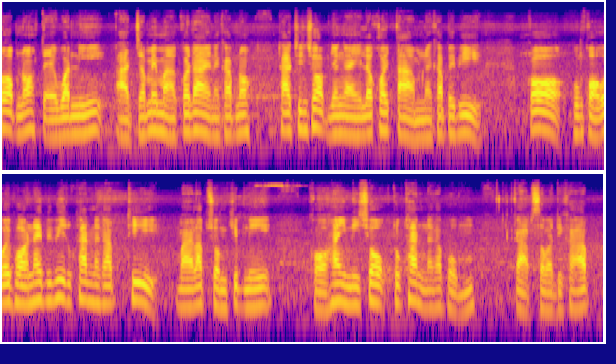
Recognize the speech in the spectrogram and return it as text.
รอบเนาะแต่วันนี้อาจจะไม่มาก็ได้นะครับเนาะถ้าชื่นชอบยังไงแล้วค่อยตามนะครับพี่ๆก็ผมขออวยพรให้พี่ๆทุกท่านนะครับที่มารับชมคลิปนี้ขอให้มีโชคทุกท่านนะครับผมกราบสวัสดีครับ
